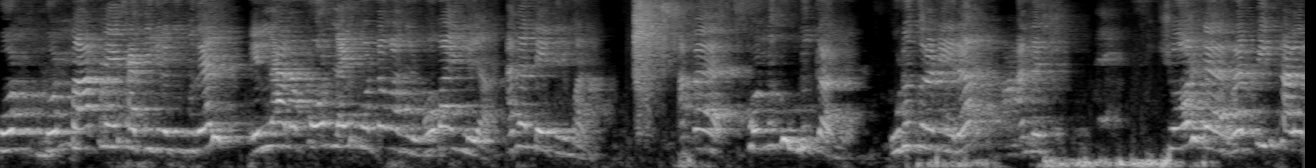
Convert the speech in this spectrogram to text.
பொன் பொன் மாப்பிள்ளையை சந்திக்கிறதுக்கு முதல் எல்லாரும் போன்லயும் போட்டோ வாங்குறோம் மொபைல்லையா அதான் திருமணம். அப்ப பொண்ணுக்கு உடுக்காங்க. உடுக்குற நேரம் அந்த shoulder wrapping colour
